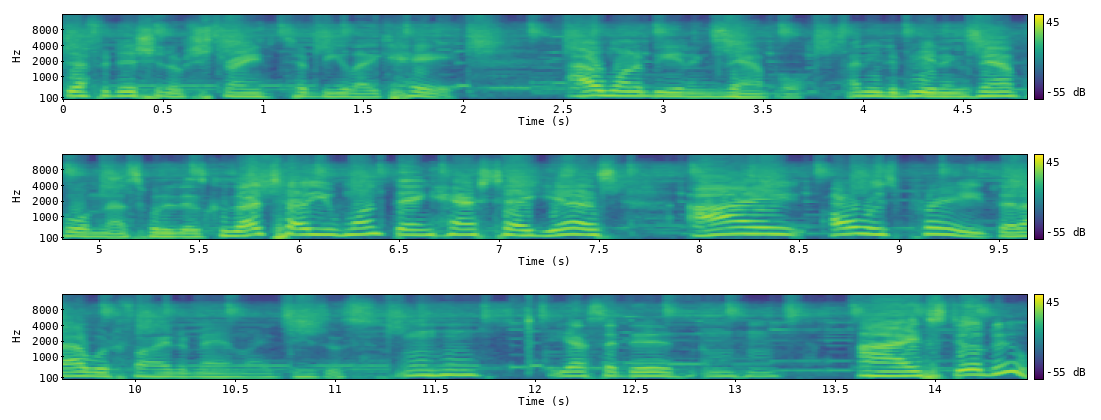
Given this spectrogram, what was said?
definition of strength to be like, hey, I want to be an example. I need to be an example, and that's what it is. Because I tell you one thing, hashtag yes, I always prayed that I would find a man like Jesus. Mm-hmm. Yes, I did. Mm-hmm. I still do,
